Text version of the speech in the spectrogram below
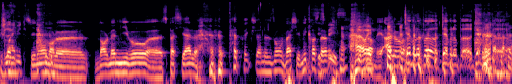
Je la Ouais. Sinon, dans le dans le même niveau euh, spatial, Patrick Chanezon va chez Microsoft. space Ah ouais. Non, mais allô Developer, developer, developer.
